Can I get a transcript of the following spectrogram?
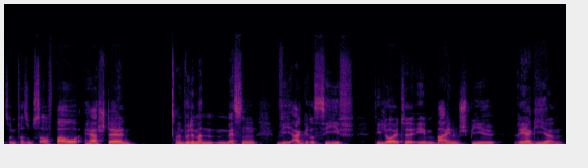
so einen Versuchsaufbau herstellen. Dann würde man messen, wie aggressiv die Leute eben bei einem Spiel reagieren.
